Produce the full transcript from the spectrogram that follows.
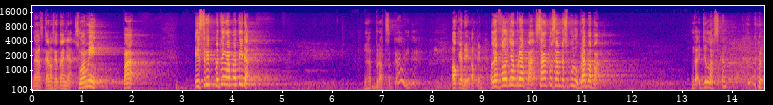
Nah sekarang saya tanya, suami, Pak, Istri penting apa tidak? Ya berat sekali ya. Oke deh, oke. Levelnya berapa? 1 sampai 10 berapa pak? Enggak jelas kan?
